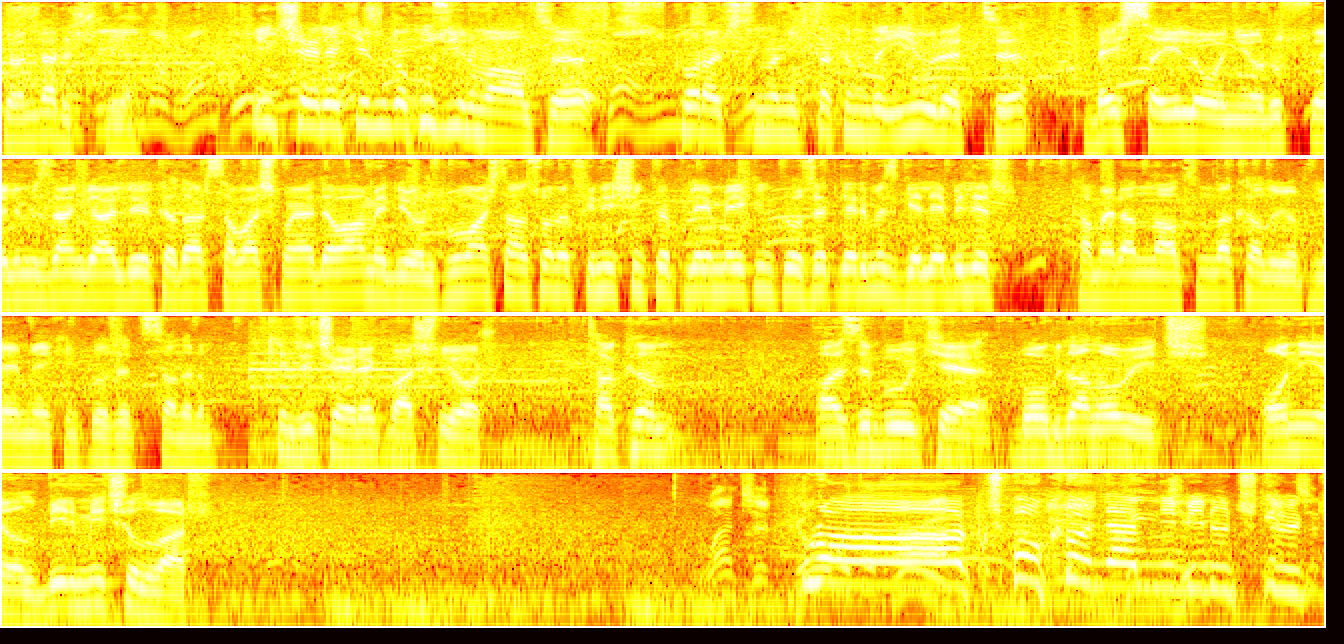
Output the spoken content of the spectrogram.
Gönder good İlk çeyrek old 29-26. Skor açısından ilk takım da iyi üretti. 5 sayıyla oynuyoruz. Elimizden geldiği kadar savaşmaya devam ediyoruz. Bu maçtan sonra finishing ve playmaking rozetlerimiz gelebilir. Kameranın altında kalıyor playmaking rozeti sanırım. İkinci çeyrek başlıyor. Takım Azibuike, Bogdanovic, O'Neal, bir Mitchell var. Burak çok önemli bir üçlük.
